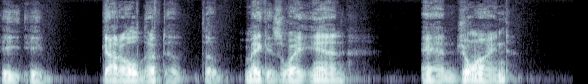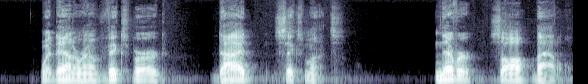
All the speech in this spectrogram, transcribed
he he got old enough to to make his way in and joined. Went down around Vicksburg, died six months. Never saw battle.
